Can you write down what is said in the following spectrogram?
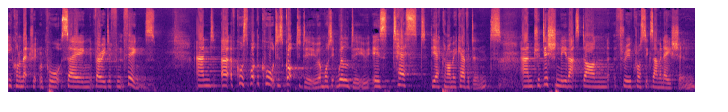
econometric reports saying very different things? And uh, of course, what the court has got to do and what it will do is test the economic evidence. And traditionally, that's done through cross examination.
